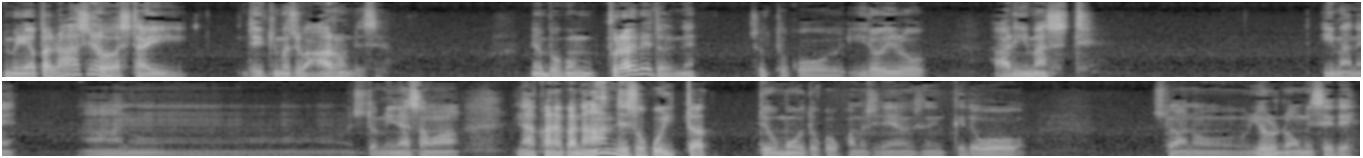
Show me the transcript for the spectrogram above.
でもやっぱりラジオはしたいっていう気持ちはあるんですよ。でも僕もプライベートでね、ちょっとこう、いろいろありまして、今ね、あのーちょっと皆さんは、なかなかなんでそこ行ったって思うところかもしれませんけど、ちょっとあの、夜のお店で、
